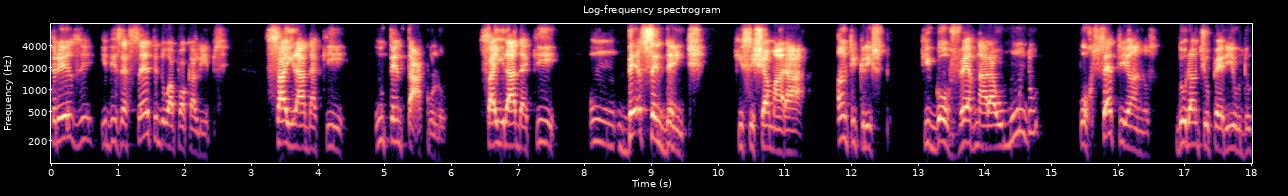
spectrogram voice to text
13 e 17 do Apocalipse, sairá daqui um tentáculo, sairá daqui um descendente que se chamará Anticristo, que governará o mundo por sete anos durante o período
